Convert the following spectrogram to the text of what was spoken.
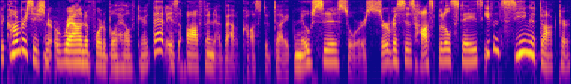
The conversation around affordable healthcare, that is often about cost of diagnosis or services, hospital stays, even seeing a doctor.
